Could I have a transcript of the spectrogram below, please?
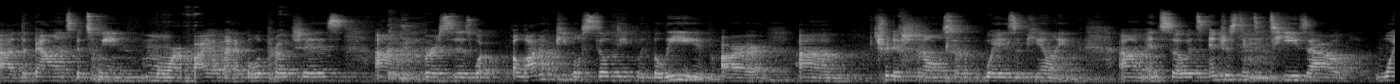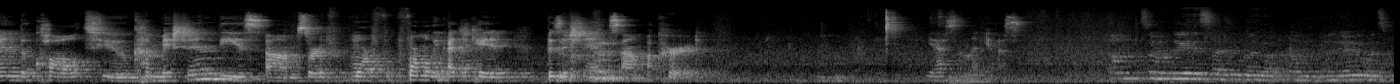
uh, the balance between more biomedical approaches um, versus what a lot of people still deeply believe are um, traditional sort of ways of healing. Um, and so it's interesting to tease out when the call to commission these um, sort of more formally educated physicians um, occurred. Yes, and then yes. Um, so maybe this ties in with what um, Ananda was, was asking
